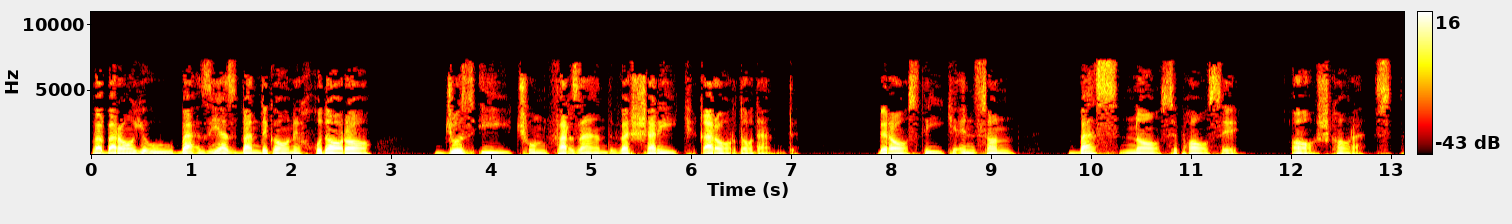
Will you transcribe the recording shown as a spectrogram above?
و برای او بعضی از بندگان خدا را جزئی چون فرزند و شریک قرار دادند. به راستی که انسان بس ناسپاس آشکار است.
